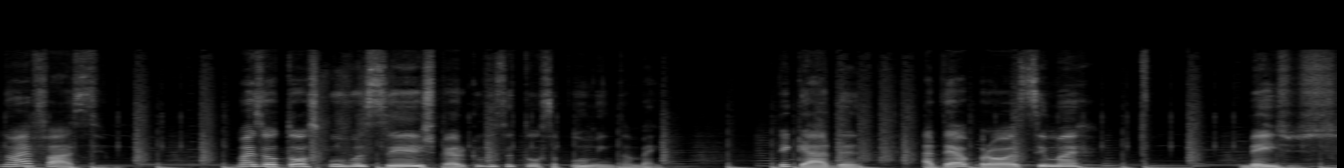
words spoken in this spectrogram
Não é fácil. Mas eu torço por você, espero que você torça por mim também. Obrigada. Até a próxima. Beijos.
